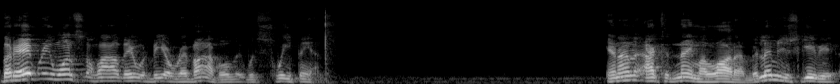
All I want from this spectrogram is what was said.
But every once in a while, there would be a revival that would sweep in. And I, I could name a lot of them, but let me just give you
